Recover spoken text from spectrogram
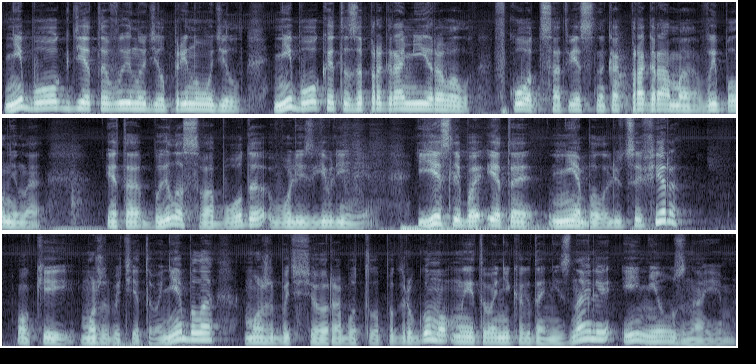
Не Бог где-то вынудил, принудил, не Бог это запрограммировал в код, соответственно, как программа выполнена. Это была свобода волеизъявления. Если бы это не был Люцифер, окей, может быть, этого не было, может быть, все работало по-другому, мы этого никогда не знали и не узнаем.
